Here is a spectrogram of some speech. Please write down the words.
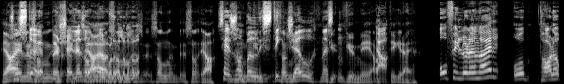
ja, sånn eller støpeskjelle, sånn ja, ja, sånn, sånn, sånn ja. Ser ut som sånn ballistic sånn gel, nesten. Gummiaktig greie. Og fyller den der, og tar det opp.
